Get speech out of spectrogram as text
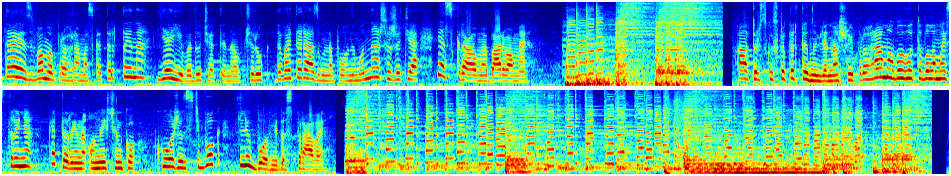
Вітаю з вами програма Скатертина. Я її ведуча Тина Овчарук. Давайте разом наповнимо наше життя яскравими барвами. Авторську скатертину для нашої програми виготовила майстриня Катерина Онищенко. Кожен стібок з любов'ю до справи.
